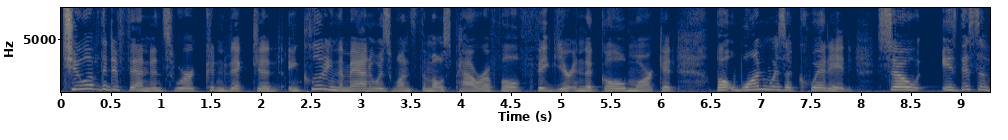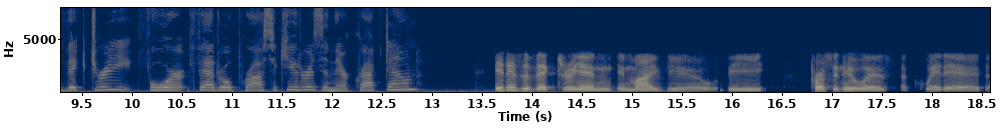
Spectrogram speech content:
Two of the defendants were convicted, including the man who was once the most powerful figure in the gold market, but one was acquitted. So, is this a victory for federal prosecutors in their crackdown? It is a victory in in my view. The person who was acquitted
